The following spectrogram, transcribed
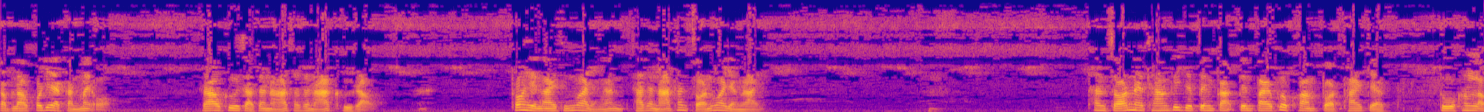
กับเราก็แยกกันไม่ออก เราคือศาสนาศาสนาคือเรา เพราะเหตุไรถึงว่าอย่างนั้น ศาสนาท่านสอนว่าอย่างไร ท่านสอนในทางที่จะเป็นเป็นไปเพื่อความปลอดภัยแก่ตัวของเรา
